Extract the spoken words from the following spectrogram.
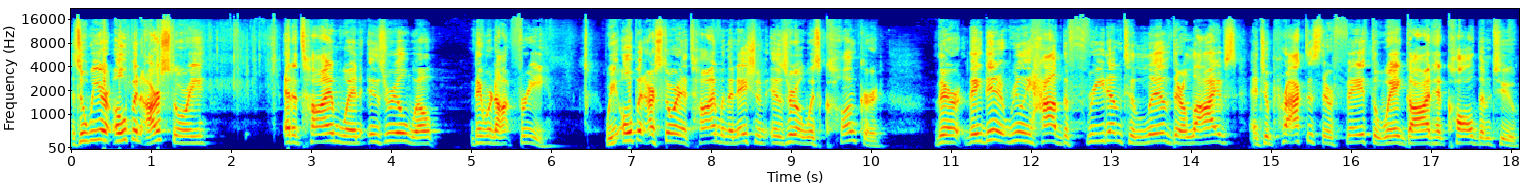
And so we are open our story at a time when Israel, well, they were not free. We open our story at a time when the nation of Israel was conquered. They're, they didn't really have the freedom to live their lives and to practice their faith the way God had called them to.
